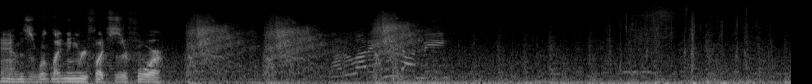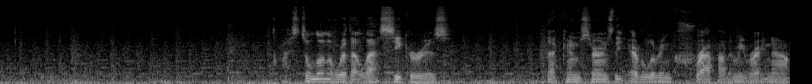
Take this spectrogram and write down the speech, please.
And this is what lightning reflexes are for. I still don't know where that last seeker is. That concerns the ever-living crap out of me right now.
